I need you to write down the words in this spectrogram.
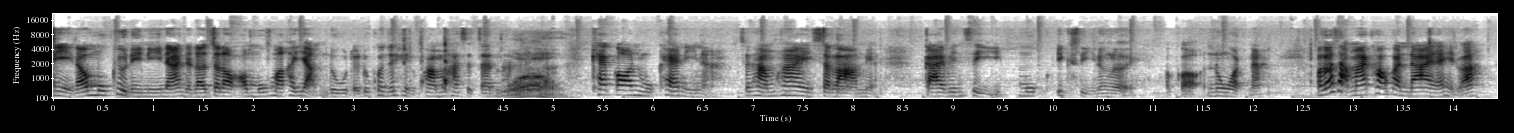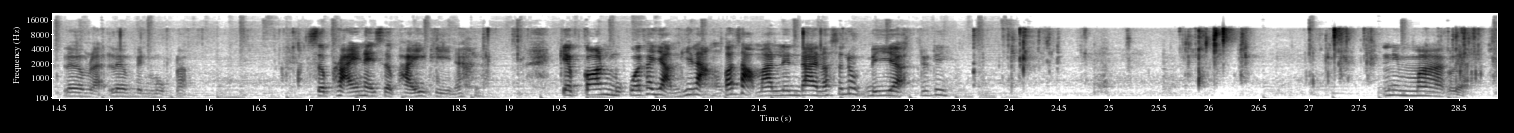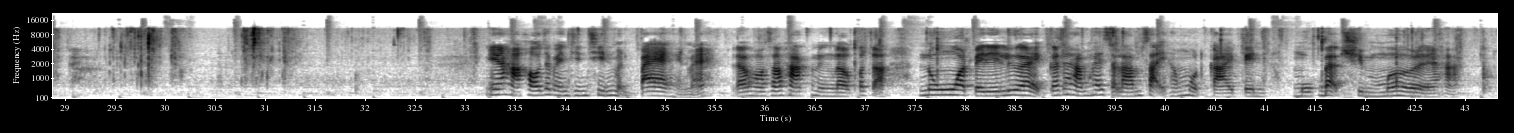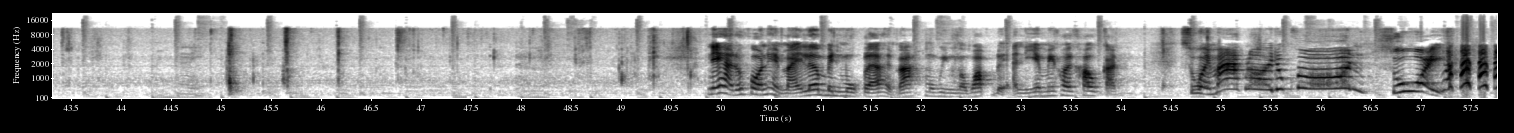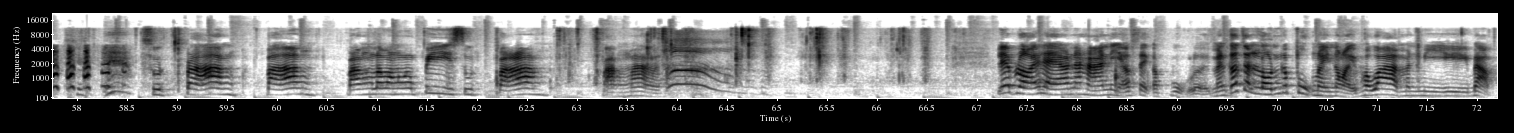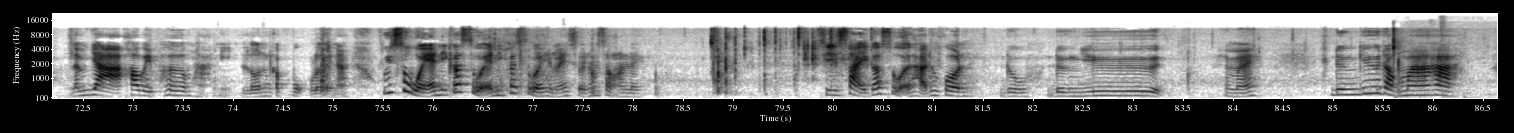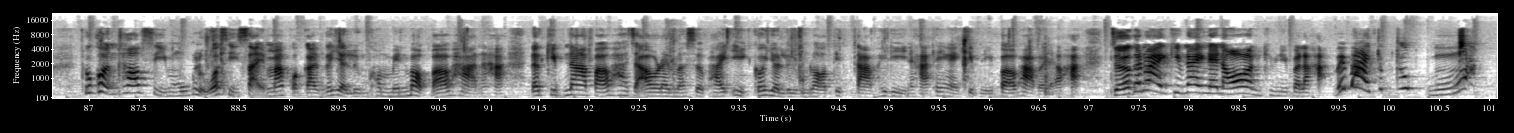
นี่แล้วมุกอยู่ในนี้นะ เดี๋ยวเราจะลองเอามุกมาขยำดูเดี๋ยวทุกคนจะเห็นความมหัศจรรย์ของมันนะแค่ก้อนมุกแค่นี้นะจะทำให้สลามเนี่ยกลายเป็นสีมุกอีกสีหนึ่งเลย แล้วก็นวดนะ มันก็สามารถเข้ากันได้นะเห็นปะเริ่มละเริ่มเป็นมุกแล้วเซอร์ไพรส์ในเซอร์ไพรส์อีกทีนะ เก็บก้อนมุกไว้ขยำที่หลังก็สามารถเล่นได้เนอะสนุกดีอะดูดิ นิ่มมากเลย นี่นะคะเขาจะเป็นชิ้นๆ เหมือนแป้งเห็นไหม แล้วพอสักพักหนึ่งเราก็จะนวดไปเรื่อยๆ ก็จะทำให้สลามใสทั้งหมดกลายเป็นมุกแบบชิมเมอร์เลยนะคะนี่นี่ค่ะทุกคนเห็นไหมเริ่มเป็นมุกแล้วเห็นปะมาวิ่งมาวับเลย อันนี้ยังไม่ค่อยเข้ากัน สวยมากเลยทุกคน สวย สุดปัง ปัง ปังระวังระปี้สุดปัง ปังมากเลย เรียบร้อยแล้วนะคะนี่เอาใส่กระปุกเลย มันก็จะล้นกระปุกหน่อยๆ เพราะว่ามันมีแบบน้ำยาเข้าไปเพิ่มค่ะนี่ ล้นกระปุกเลยนะอุ้ยสวย อันนี้ก็สวย อันนี้ก็สวย เห็นไหมสวยทั้งสองอันเลย สีใสก็สวยค่ะทุกคน ดู ดึงยืด เห็นไหมดึงยืดออกมาค่ะ ทุกคนชอบสีมุกหรือว่าสีใสมากกว่ากัน ก็อย่าลืมคอมเมนต์บอกป้าพานะคะ แล้วคลิปหน้าป้าพาจะเอาอะไรมาเซอร์ไพรส์อีกก็อย่าลืมรอติดตามให้ดีนะคะ ถ้ายังไงคลิปนี้ป้าพาไปแล้วค่ะ เจอกันใหม่คลิปหน้าอีกแน่นอน คลิปนี้ไปแล้วค่ะ บ๊ายบาย จุ๊บจุ๊บ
